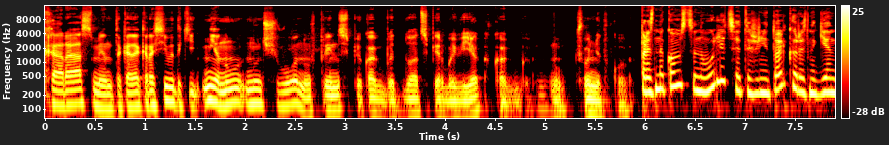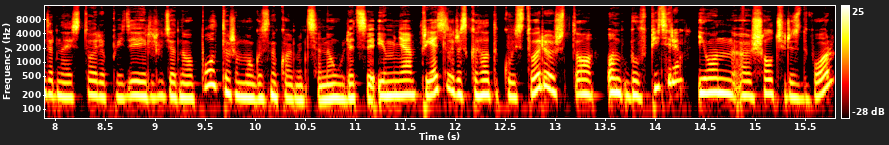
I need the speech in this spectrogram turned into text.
харасмент. А когда красивые, такие, не, ну, ну чего, ну, в принципе, как бы 21 век, как бы, ну, чего не такого. Про знакомство на улице это же не только разногендерная история. По идее, люди одного пола тоже могут знакомиться на улице. И у меня приятель рассказал такую историю, что он был в Питере, и он э, шел через двор,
